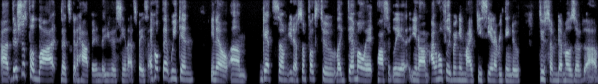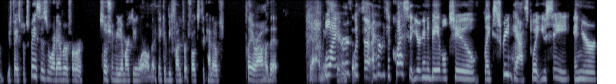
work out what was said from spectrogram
Uh, there's just a lot that's going to happen that you're going to see in that space. I hope that we can, you know, um, get some, you know, some folks to like demo it possibly. Uh, you know, I'm, I'm, hopefully bringing my PC and everything to do some demos of um, Facebook spaces or whatever for social media marketing world. I think it'd be fun for folks to kind of play around with it. Yeah. I well, I heard it. with the I heard with the Quest that you're going to be able to like screencast what you see in your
